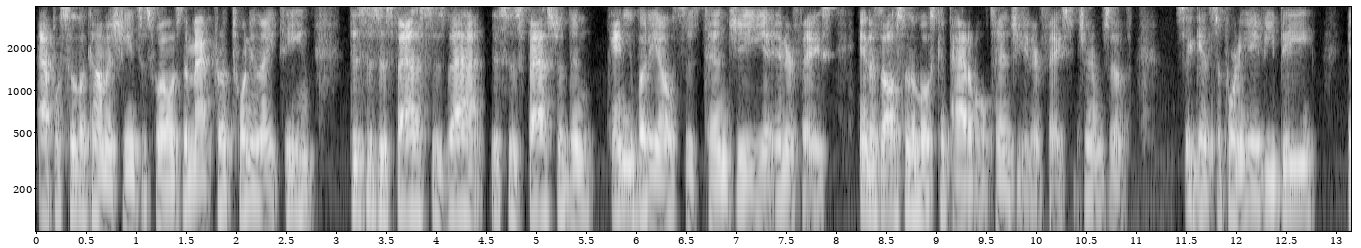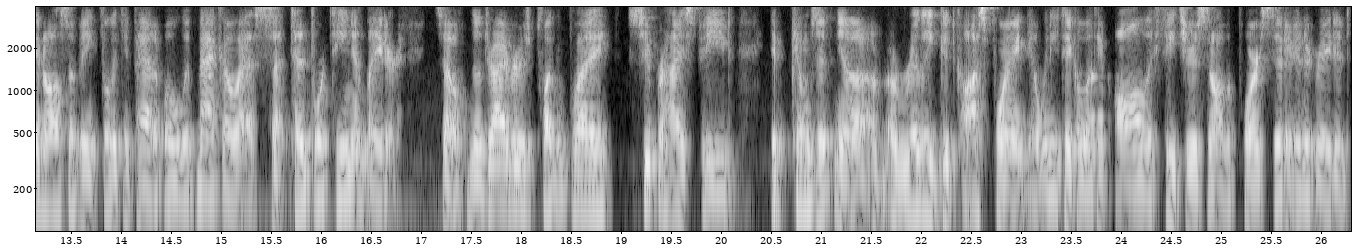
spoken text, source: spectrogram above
Apple Silicon machines, as well as the Mac Pro 2019. This is as fast as that. This is faster than anybody else's 10G interface, and it's also the most compatible 10G interface in terms of again, supporting AVB and also being fully compatible with Mac OS 1014 and later. So no drivers, plug and play, super high speed. It comes at you know a, a, really good cost point. You know when you take a look at all the features and all the ports that are integrated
